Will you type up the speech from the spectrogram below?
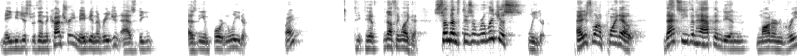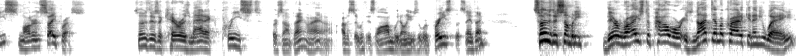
maybe just within the country, maybe in the region, as the as the important leader, right? They, they have nothing like that. Sometimes there's a religious leader. I just want to point out that's even happened in modern Greece, modern Cyprus. Sometimes there's a charismatic priest or something, right? Uh, obviously, with Islam, we don't use the word priest, but same thing. Sometimes there's somebody, their rise to power is not democratic in any way,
